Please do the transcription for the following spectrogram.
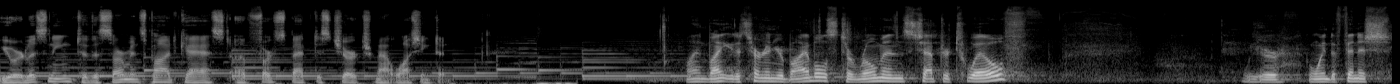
You are listening to the Sermons Podcast of First Baptist Church, Mount Washington. Well, I invite you to turn in your Bibles to Romans chapter 12. We are going to finish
